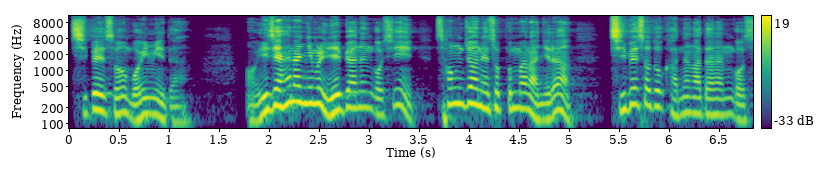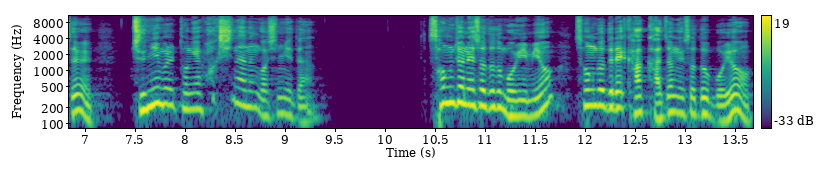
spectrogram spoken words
집에서 모입니다. 어, 이제 하나님을 예배하는 것이 성전에서뿐만 아니라 집에서도 가능하다는 것을 주님을 통해 확신하는 것입니다. 성전에서도 모이며 성도들의 각 가정에서도 모여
